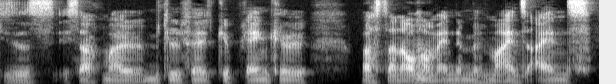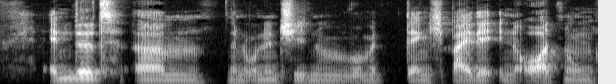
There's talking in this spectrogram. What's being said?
dieses, ich sag mal, Mittelfeldgeplänkel, was dann auch ja. am Ende mit dem 1-1 endet. Ähm, ein Unentschieden, womit, denke ich, beide in Ordnung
